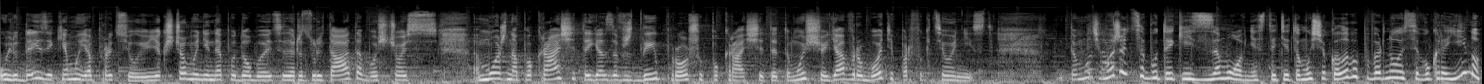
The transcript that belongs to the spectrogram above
у людей, з якими я працюю. Якщо мені не подобається результат або щось можна покращити, я завжди прошу покращити, тому що я в роботі перфекціоніст. Тому Чи можуть це бути якісь замовні статті? Тому що коли ви повернулися в Україну,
